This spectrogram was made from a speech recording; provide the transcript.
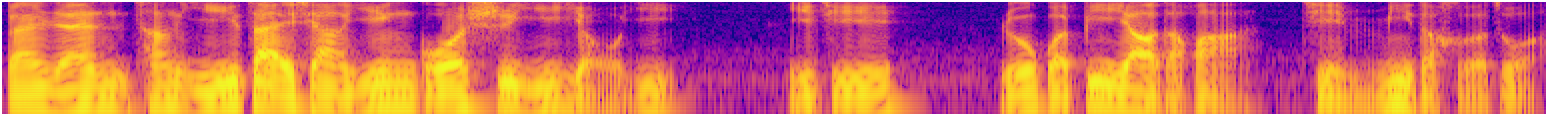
本人曾一再向英国施以友谊，以及如果必要的话紧密的合作。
